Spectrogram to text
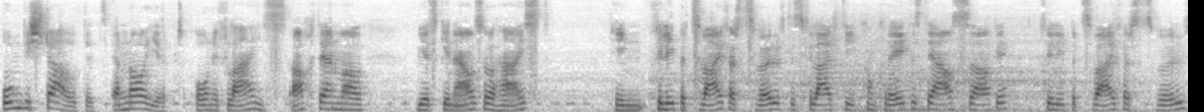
umgestaltet, erneuert, ohne Fleiß. Achte einmal, wie es genauso heißt in Philipper 2, Vers 12, das ist vielleicht die konkreteste Aussage. Philipper 2, Vers 12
